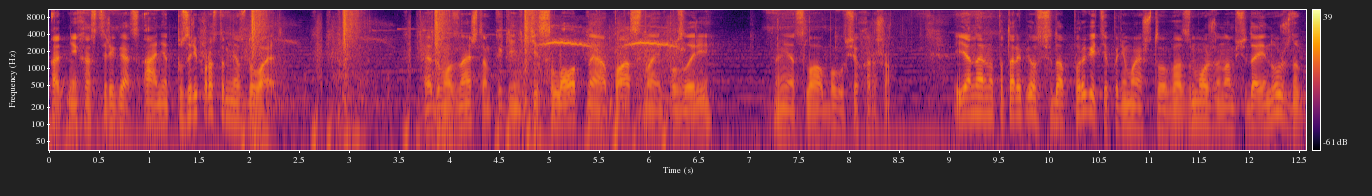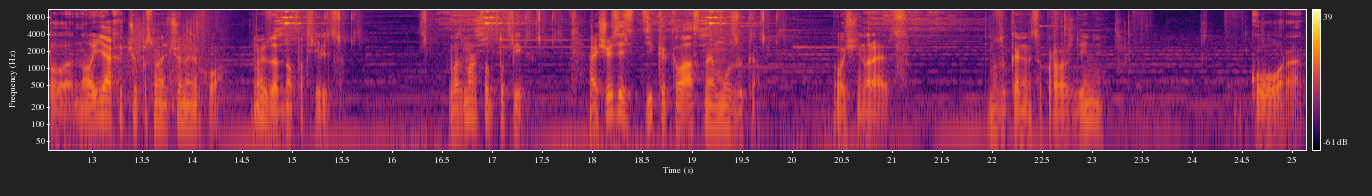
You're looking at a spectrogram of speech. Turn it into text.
от них остерегаться. А, нет, пузыри просто меня сдувают. Я думал, знаешь, там какие-нибудь кислотные, опасные пузыри. Но нет, слава богу, все хорошо. Я, наверное, поторопился сюда прыгать. Я понимаю, что, возможно, нам сюда и нужно было. Но я хочу посмотреть, что наверху. Ну и заодно подхилиться. Возможно, тут тупик. А еще здесь дико классная музыка. Очень нравится. Музыкальное сопровождение. Город.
